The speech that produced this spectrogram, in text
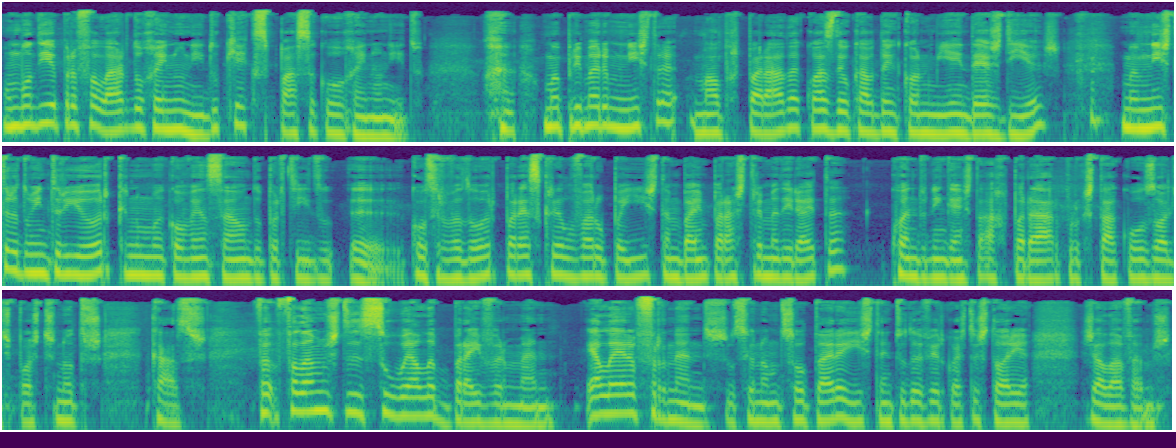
Um bom dia para falar do Reino Unido. O que é que se passa com o Reino Unido? Uma primeira-ministra mal preparada, quase deu cabo da economia em 10 dias. Uma ministra do interior que, numa convenção do Partido uh, Conservador, parece querer levar o país também para a extrema-direita, quando ninguém está a reparar, porque está com os olhos postos noutros casos. Falamos de Suela Braverman. Ela era Fernandes, o seu nome de solteira, e isto tem tudo a ver com esta história. Já lá vamos.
